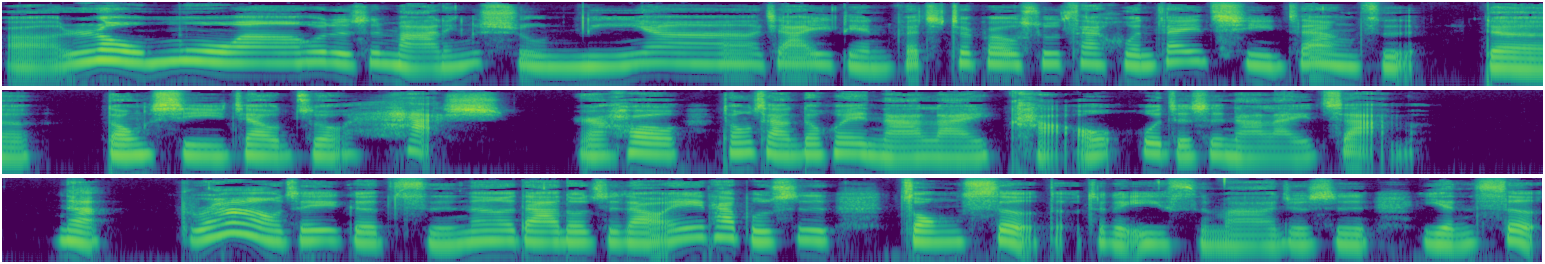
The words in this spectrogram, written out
呃肉末啊，或者是马铃薯泥啊，加一点 vegetable 蔬菜混在一起这样子的东西叫做 hash。然后通常都会拿来烤或者是拿来炸嘛。 那 brown 这个词呢，大家都知道，诶，它不是棕色的这个意思吗？就是颜色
